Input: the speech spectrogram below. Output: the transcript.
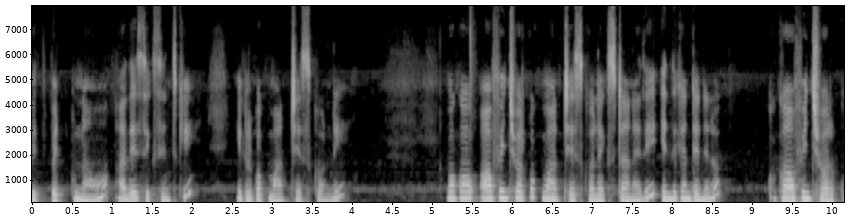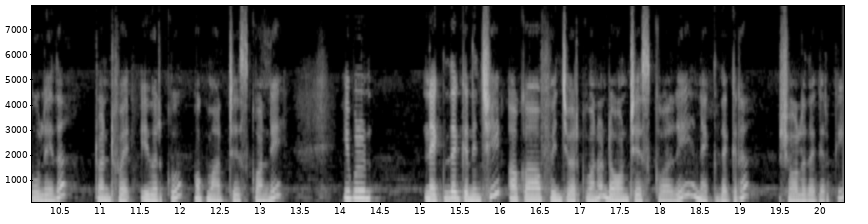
విత్ పెట్టుకున్నామో అదే సిక్స్ ఇంచ్కి ఇక్కడికి ఒక మార్క్ చేసుకోండి. ఒక హాఫ్ ఇంచ్ వరకు ఒక మార్క్ చేసుకోవాలి ఎక్స్ట్రా అనేది. ఎందుకంటే నేను ఒక హాఫ్ ఇంచ్ వరకు లేదా ట్వంటీ ఫైవ్ ఈ వరకు ఒక మార్క్ చేసుకోండి. ఇప్పుడు నెక్ దగ్గర నుంచి ఒక హాఫ్ ఇంచ్ వరకు మనం డౌన్ చేసుకోవాలి నెక్ దగ్గర షోల్డర్ దగ్గరికి.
